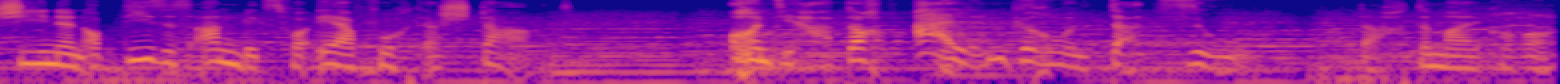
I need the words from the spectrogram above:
schienen ob dieses Anblicks vor Ehrfurcht erstarrt. Und ihr habt doch allen Grund dazu, dachte Malkorok.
